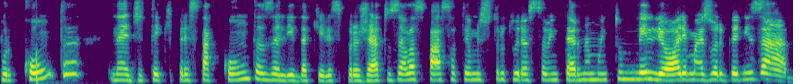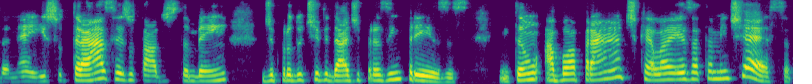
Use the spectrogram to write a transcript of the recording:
por conta né, de ter que prestar contas ali daqueles projetos, elas passam a ter uma estruturação interna muito melhor e mais organizada, né? Isso traz resultados também de produtividade para as empresas. Então, a boa prática, ela é exatamente essa,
